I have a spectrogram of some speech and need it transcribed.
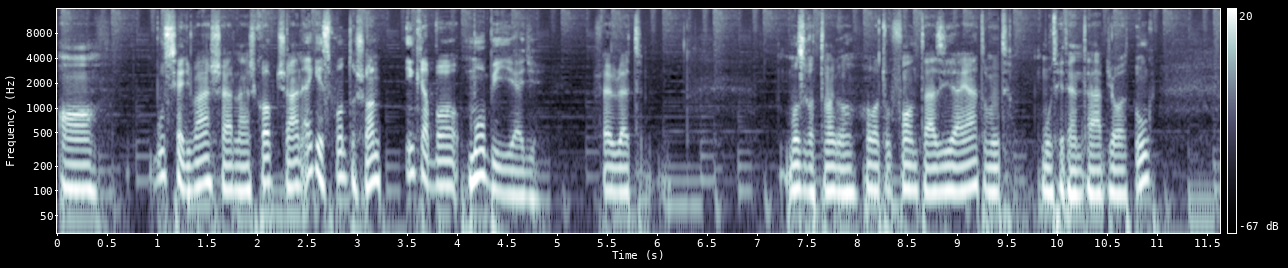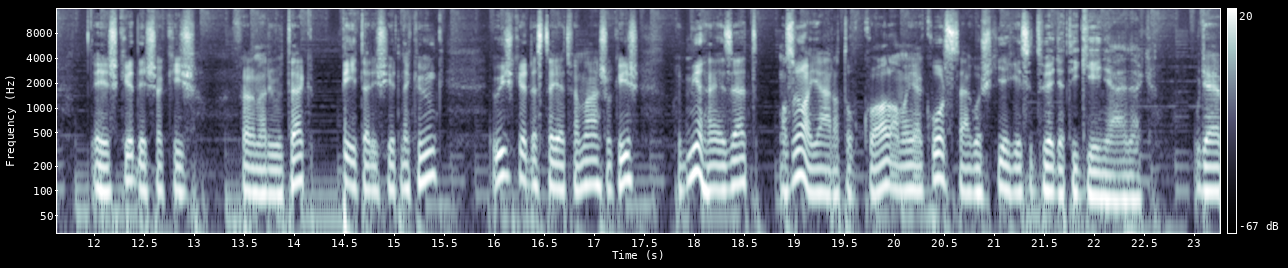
a buszjegy vásárlás kapcsán, egész pontosan inkább a mobiljegy felület mozgatta meg a hallgatók fantáziáját, amit múlt héten tárgyaltunk, és kérdések is felmerültek. Péter is írt nekünk, ő is kérdezte, illetve mások is, hogy mi a helyzet az olyan járatokkal, amelyek országos kiegészítő jegyet igényelnek. Ugye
